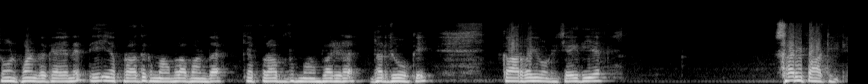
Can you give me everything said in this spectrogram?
ਚੋਣ ਫੰਡ ਲਗਾਏ ਨੇ, ਤੇ ਇਹ ਅਪਰਾਧਿਕ ਮਾਮਲਾ ਬਣਦਾ ਕਿ ਅਪਰਾਧਿਕ ਮਾਮਲਾ ਜਿਹੜਾ ਦਰਜ ਹੋ ਕੇ ਕਾਰਵਾਈ ਹੋਣੀ ਚਾਹੀਦੀ ਹੈ। ਸਾਰੀ ਪਾਰਟੀ ਦੀ।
